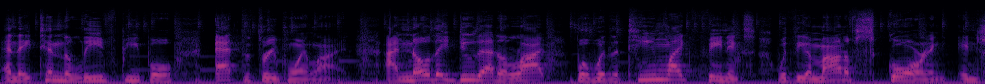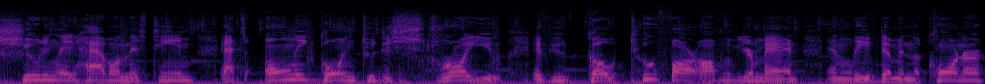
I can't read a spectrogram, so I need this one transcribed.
and they tend to leave people at the three point line. I know they do that a lot, but with a team like Phoenix, with the amount of scoring and shooting they have on this team, that's only going to destroy you if you go too far off of your man and leave them in the corner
